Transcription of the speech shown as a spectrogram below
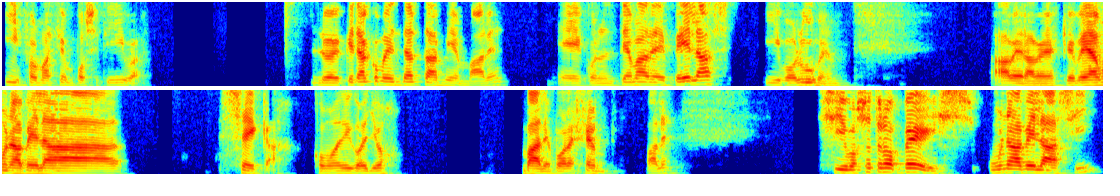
información positiva. Lo que quería comentar también, ¿vale? Eh, con el tema de velas y volumen. A ver, a ver, que vean una vela seca, como digo yo. Vale, por ejemplo, ¿vale? Si vosotros veis una vela así,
